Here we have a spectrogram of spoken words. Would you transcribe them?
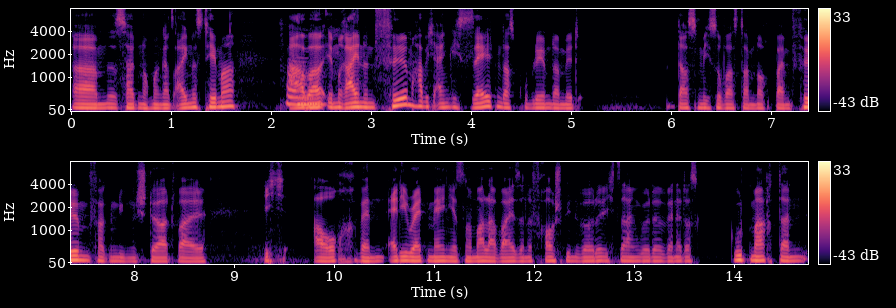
Ähm, das ist halt nochmal ein ganz eigenes Thema. Voll. Aber im reinen Film habe ich eigentlich selten das Problem damit, dass mich sowas dann noch beim Filmvergnügen stört, weil ich auch, wenn Eddie Redmayne jetzt normalerweise eine Frau spielen würde, ich sagen würde, wenn er das gut macht, dann,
